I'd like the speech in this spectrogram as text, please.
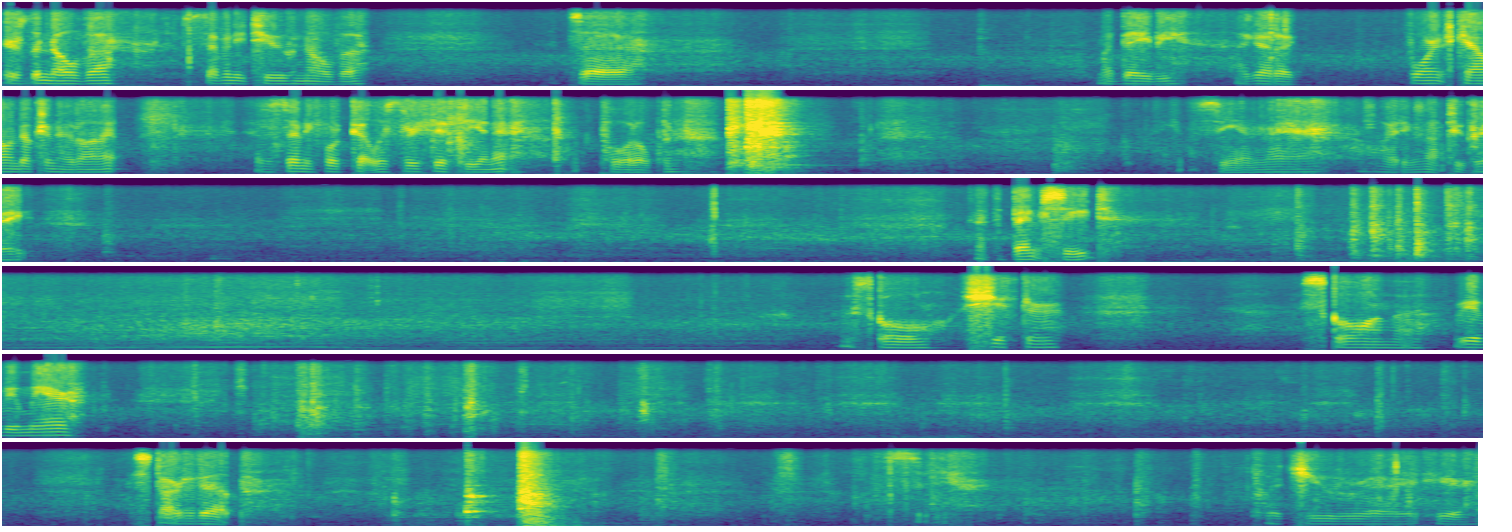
Here's the Nova, 72 Nova. It's uh, my baby. I got a 4 inch cowl induction hood on it. Has a 74 Cutlass 350 in it. Pull it open. You can see in there. Lighting's not too great. Got the bench seat. The skull shifter. Skull on the rearview mirror. Start it up. Let's see. Put you right here.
